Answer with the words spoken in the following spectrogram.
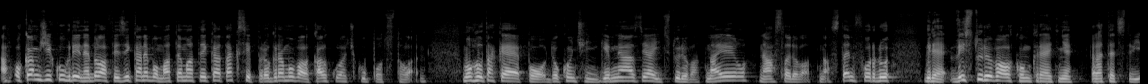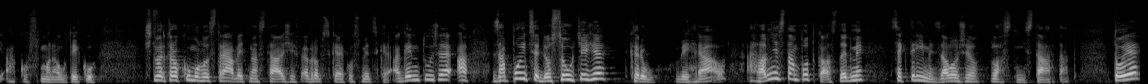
a v okamžiku, kdy nebyla fyzika nebo matematika, tak si programoval kalkulačku pod stolem. Mohl také po dokončení gymnázia jít studovat na Yale, následovat na Stanfordu, kde vystudoval konkrétně letectví a kosmonautiku. Čtvrt roku mohl strávit na stáži v Evropské kosmické agentuře a zapojit se do soutěže, kterou vyhrál a hlavně se tam potkal s lidmi, se kterými založil vlastní startup. To je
